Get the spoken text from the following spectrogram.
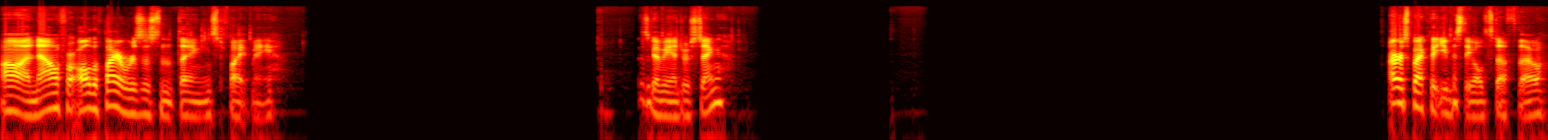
Ah, now for all the fire-resistant things to fight me. This is gonna be interesting. I respect that you missed the old stuff, though.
